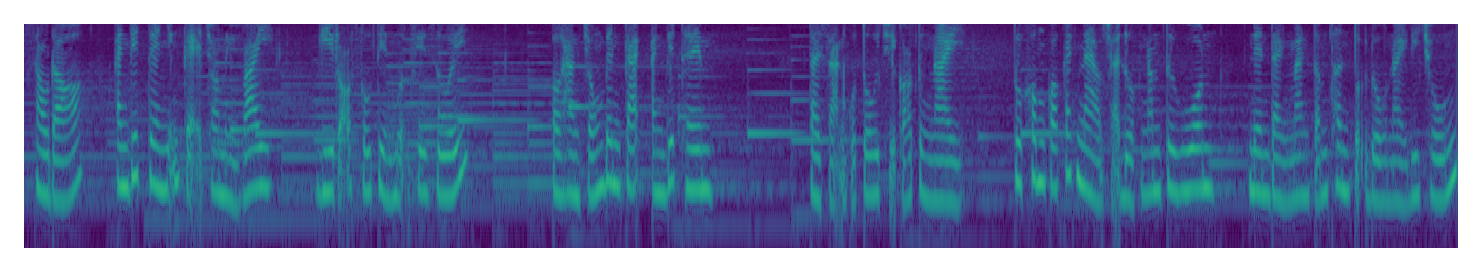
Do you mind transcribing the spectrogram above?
Sau đó, anh viết tên những kẻ cho mình vay, ghi rõ số tiền mượn phía dưới. Ở hàng trống bên cạnh anh viết thêm Tài sản của tôi chỉ có từng này Tôi không có cách nào trả được năm tư won Nên đành mang tấm thân tội đồ này đi trốn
